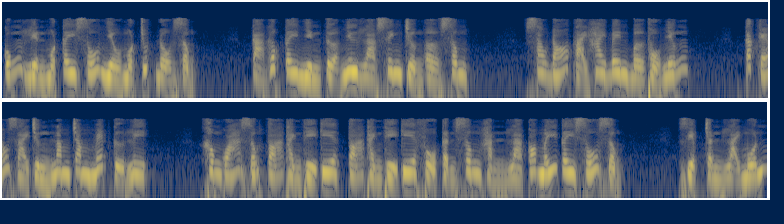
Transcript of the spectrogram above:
Cũng liền một cây số nhiều một chút độ rộng. Cả gốc cây nhìn tựa như là sinh trưởng ở sông. Sau đó tại hai bên bờ thổ những. Các kéo dài chừng 500 mét cử ly. Không quá giống tòa thành thị kia, tòa thành thị kia phủ cận sông hẳn là có mấy cây số rộng. Diệp Trần lại muốn.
